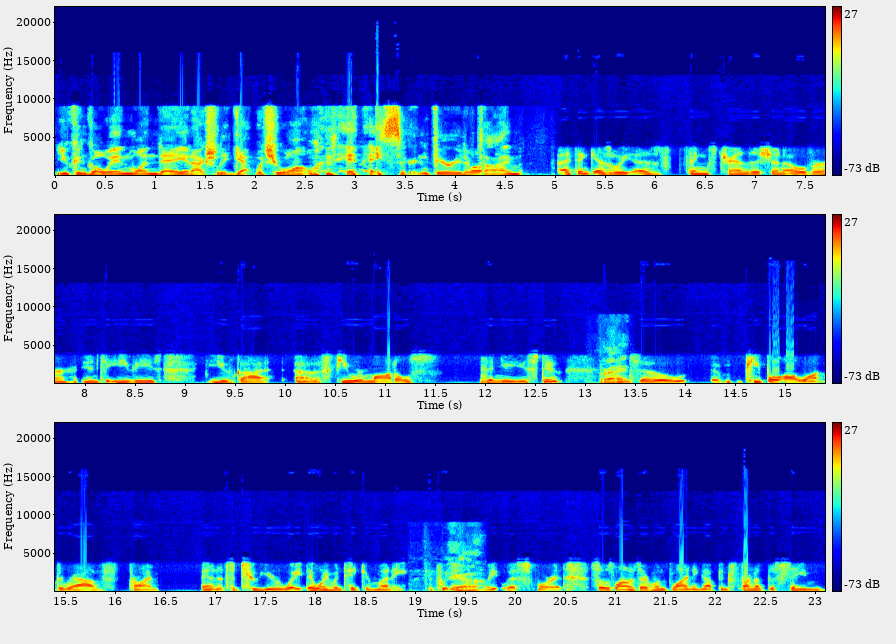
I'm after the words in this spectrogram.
you can go in one day and actually get what you want within a certain period of well, time? I think as we as things transition over into EVs, you've got uh, fewer models than you used to, right. and so uh, people all want the Rav Prime. And it's a two-year wait. They won't even take your money to put you yeah. on a wait list for it. So as long as everyone's lining up in front of the same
